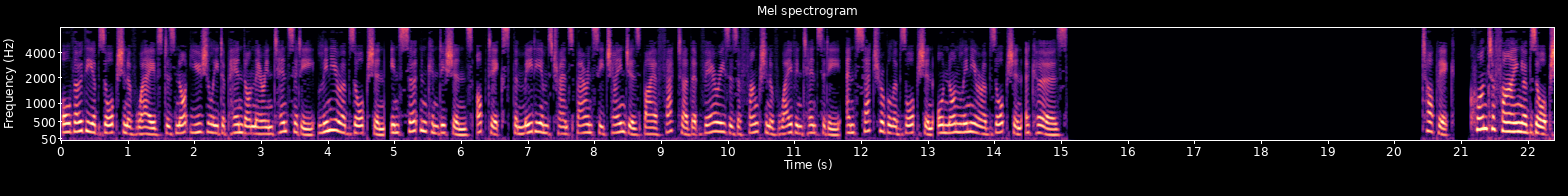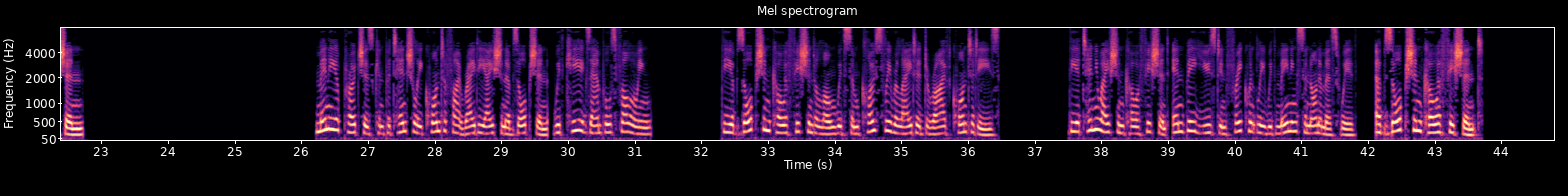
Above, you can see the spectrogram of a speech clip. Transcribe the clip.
Although the absorption of waves does not usually depend on their intensity linear absorption, in certain conditions optics the medium's transparency changes by a factor that varies as a function of wave intensity, and saturable absorption or nonlinear absorption occurs. Quantifying absorption Many approaches can potentially quantify radiation absorption, with key examples following. The absorption coefficient along with some closely related derived quantities. The attenuation coefficient NB used infrequently with meaning synonymous with absorption coefficient.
